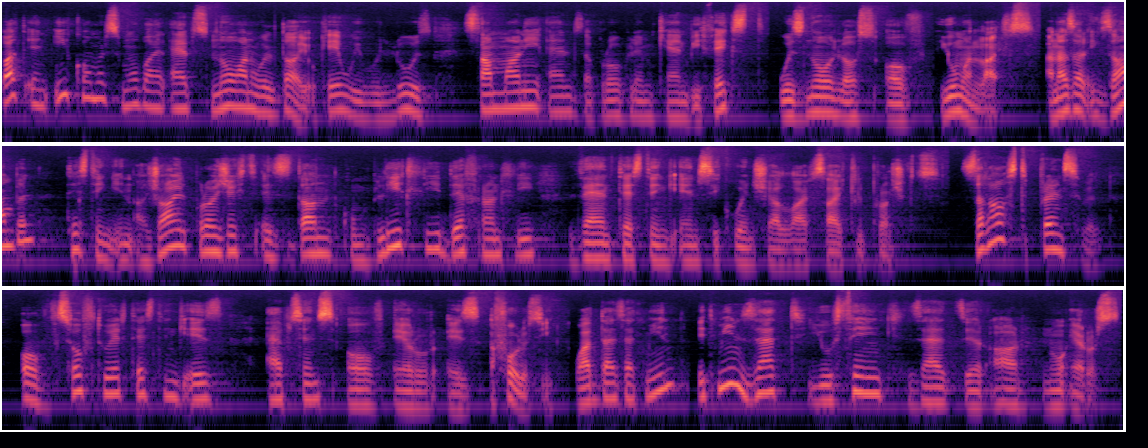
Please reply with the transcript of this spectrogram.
But in e-commerce mobile apps no one will die okay? We will lose some money and the problem can be fixed with no loss of human lives. Another example testing in agile projects is done completely differently than testing in sequential lifecycle projects. The last principle of software testing is absence of error is a fallacy. What does that mean? It means that you think that there are no errors.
